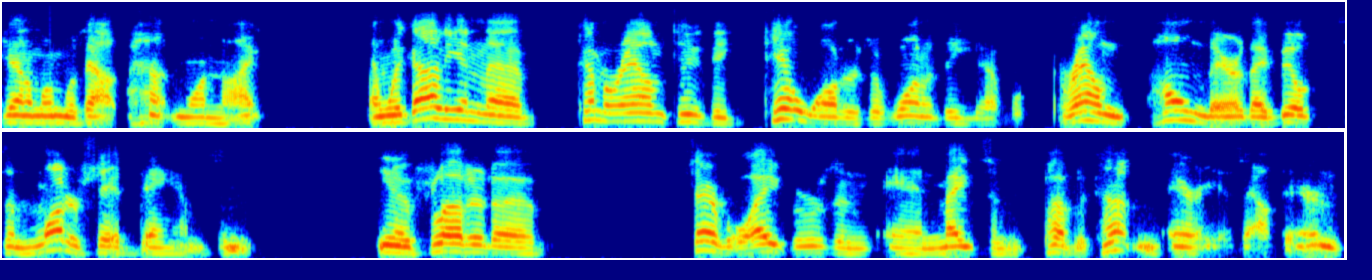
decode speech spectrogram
gentleman was out hunting one night, and we got in, uh, come around to the tailwaters of one of the uh, around home there. They built some watershed dams and you know flooded a several acres and and made some public hunting areas out there, and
